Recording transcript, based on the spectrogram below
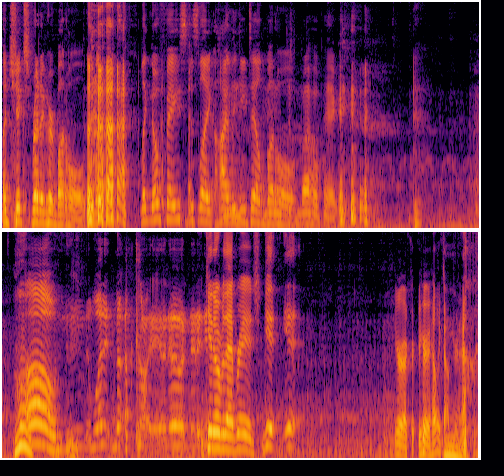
a chick spreading her butthole. Like, like no face, just like highly detailed butthole. Butthole pig. Oh, what? It, no, no, get over that bridge. Get get. You're a you're a helicopter Damn. now.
